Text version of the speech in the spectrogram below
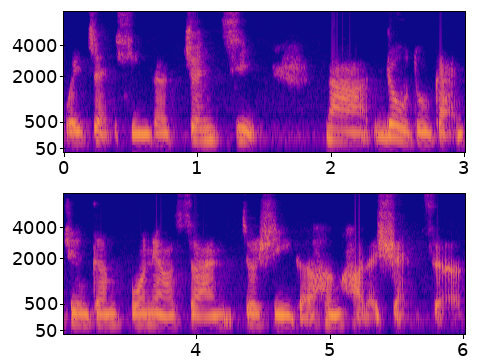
微整形的针剂。那肉毒杆菌跟玻尿酸就是一个很好的选择。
